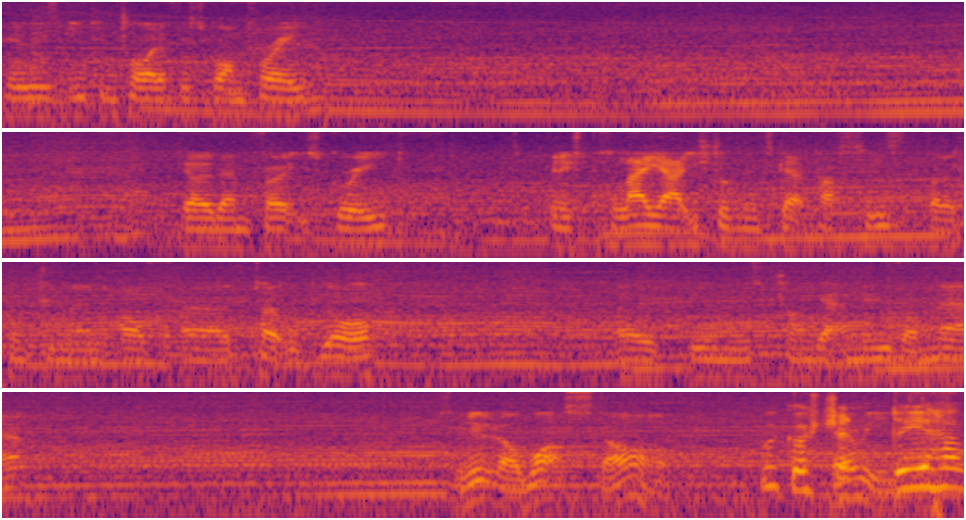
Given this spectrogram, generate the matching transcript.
who is in control of this Grand Prix. Go then, Fotis Greek. Finished play out, he's struggling to get past his fellow countryman of uh, Total Pure. So being needs to try and get a move on there. Absolutely, oh, what a start. Good question. Very Do you have?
